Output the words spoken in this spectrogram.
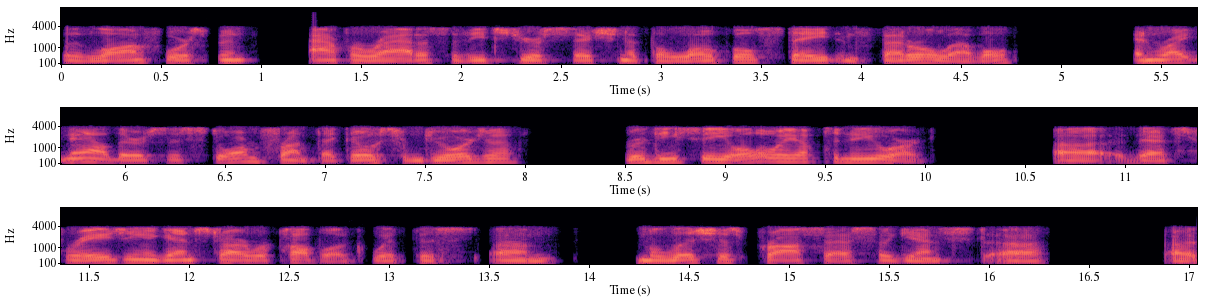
the law enforcement apparatus of each jurisdiction at the local, state, and federal level. And right now, there's this storm front that goes from Georgia through D.C. all the way up to New York uh, that's raging against our republic with this um, malicious process against uh, uh,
